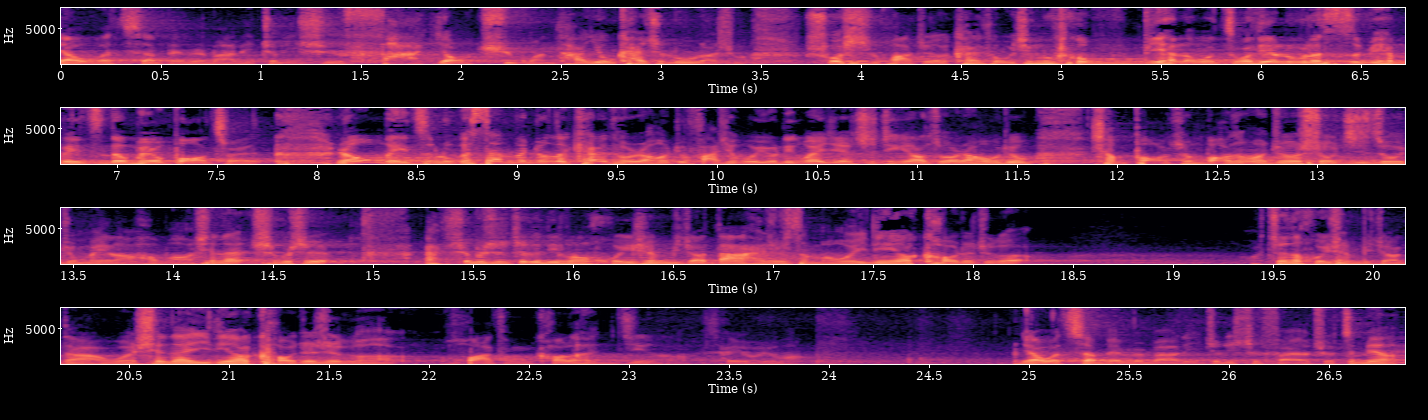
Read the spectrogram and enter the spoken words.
要 What's up, everybody？这里是法要去管他，又开始录了是吗？说实话，这个开头我已经录了五遍了，我昨天录了四遍，每次都没有保存。然后每次录个三分钟的开头，然后就发现我有另外一件事情要做，然后我就想保存，保存完之后手机之后就没了，好吗？现在是不是？哎，是不是这个地方回声比较大，还是怎么？我一定要靠着这个，真的回声比较大，我现在一定要靠着这个话筒靠得很近啊，才有用啊。要 What's up, everybody？这里是法要去，怎么样？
